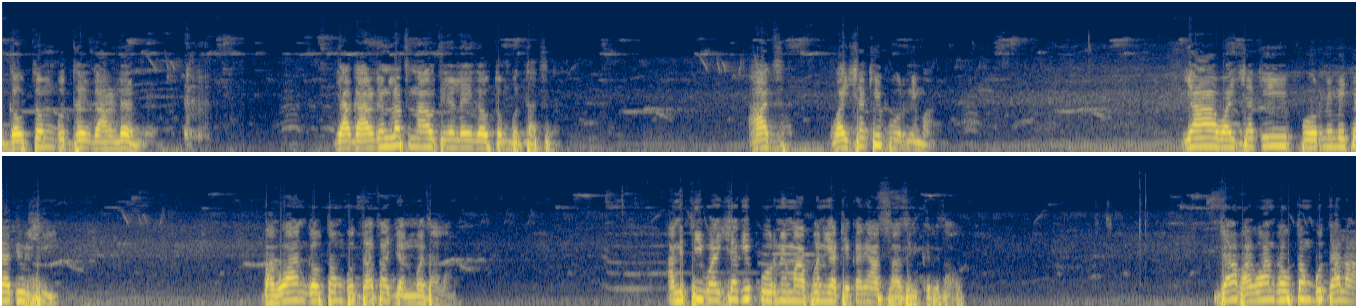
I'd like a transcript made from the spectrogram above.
गौतम बुद्ध गार्डन. या गार्डनलाच नाव दिलेलं आहे गौतम बुद्धाचं. आज वैशाखी पौर्णिमा. या वैशाखी पौर्णिमेच्या दिवशी भगवान गौतम बुद्धाचा जन्म झाला. आणि ती वैशाखी पौर्णिमा आपण या ठिकाणी आज साजरी करीत आहोत. ज्या भगवान गौतम बुद्धाला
